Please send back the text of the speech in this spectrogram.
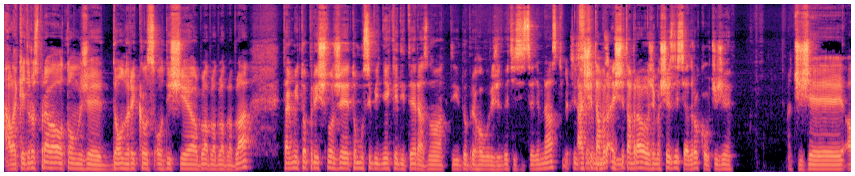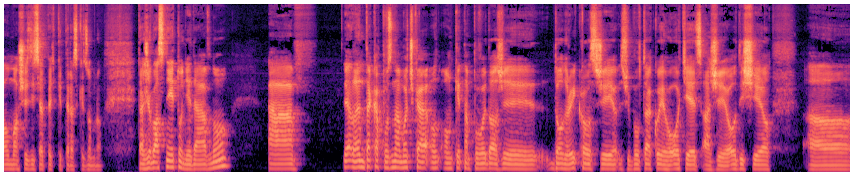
Ale keď rozprával o tom, že Don Rickles odišiel, bla bla bla bla bla, tak mi to prišlo, že to musí byť niekedy teraz. No a ty dobre hovoríš, že 2017. 2017. A ešte tam, ešte tam vravil, že má 60 rokov, čiže, čiže a on má 65, keď teraz keď zomrel. Takže vlastne je to nedávno a len taká poznámočka, on, on keď tam povedal, že Don Rickles, že, že bol to ako jeho otec a že odišiel uh,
